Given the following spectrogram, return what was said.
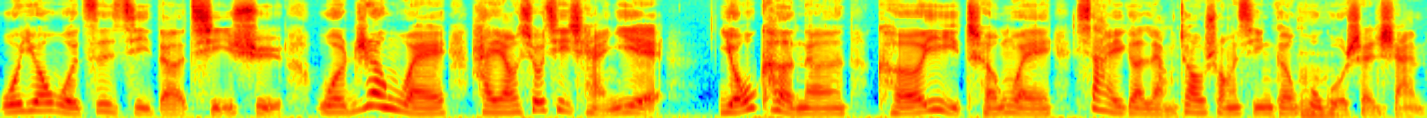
我有我自己的期许。我认为海洋休憩产业。有可能可以成为下一个两兆双星跟护国神山。嗯、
